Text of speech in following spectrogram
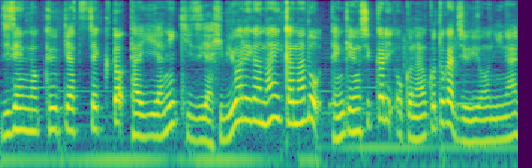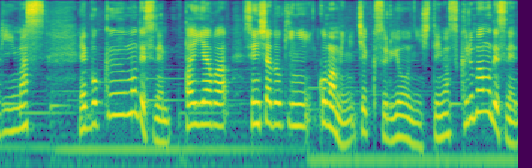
事前の空気圧チェックとタイヤに傷やひび割れがないかなど点検をしっかり行うことが重要になりますえ僕もですねタイヤは洗車時にこまめにチェックするようにしています。車もですね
